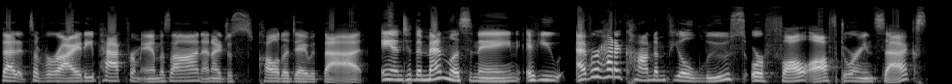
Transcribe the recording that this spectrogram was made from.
that it's a variety pack from Amazon and I just call it a day with that. And to the men listening, if you ever had a condom feel loose or fall off during sex,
